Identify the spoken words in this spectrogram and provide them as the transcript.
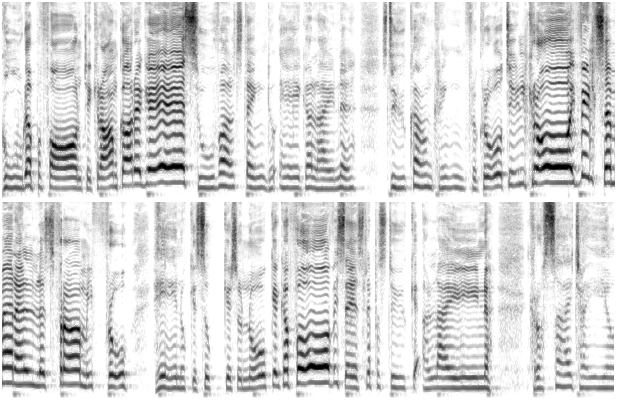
Goda på faen til kramkar eg er, sovalt stengd og eg aleine. Stuka omkring fra krå til krå, eg vilse, men ellers framifrå. Har noe sukker som noen kan få, hvis jeg slipper stuke aleine. Krossa ei kjei og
